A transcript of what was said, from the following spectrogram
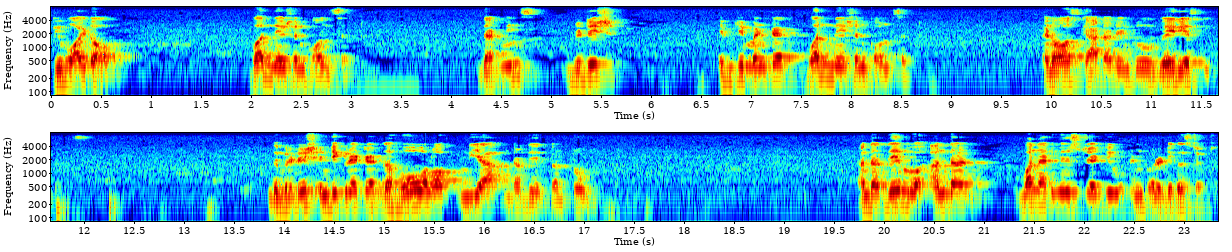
devoid of one nation concept that means British implemented one nation concept and was scattered into various kingdoms. The British integrated the whole of India under their control. Under their under one administrative and political structure.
